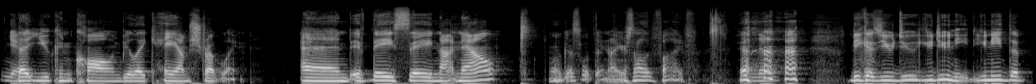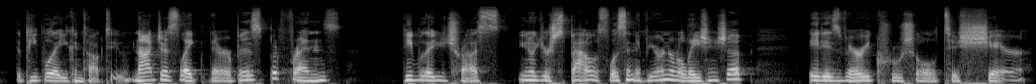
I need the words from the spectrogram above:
Yeah. that you can call and be like hey i'm struggling. And if they say not now well guess what? They're not your solid five. Because you do you do need you need the the people that you can talk to. Not just like therapists but friends people that you trust you know your spouse listen if you're in a relationship it is very crucial to share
